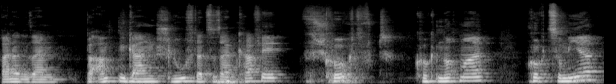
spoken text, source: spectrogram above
Reinhold in seinem Beamtengang, schluft er zu seinem Kaffee, guckt, guckt nochmal, guckt zu mir.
